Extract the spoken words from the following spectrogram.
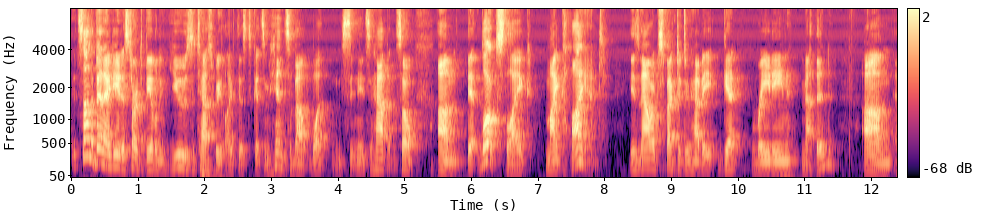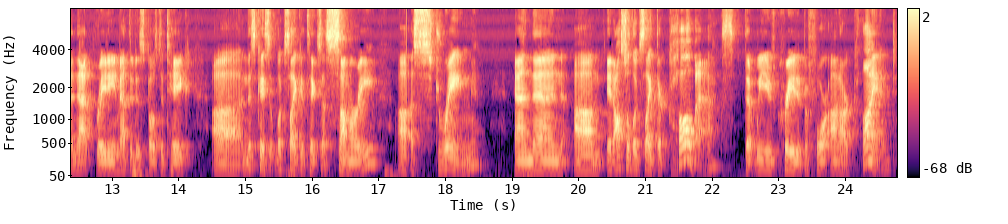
it's not a bad idea to start to be able to use a test suite like this to get some hints about what needs to happen. So um, it looks like my client is now expected to have a get rating method. Um, and that rating method is supposed to take, uh, in this case, it looks like it takes a summary, uh, a string, and then um, it also looks like the callbacks that we've created before on our client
